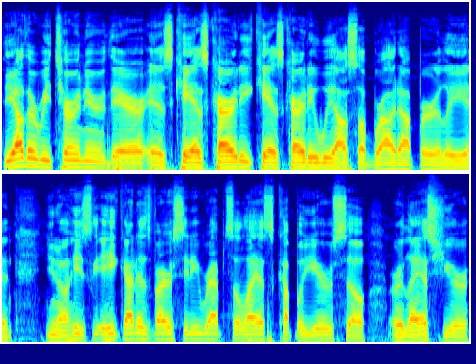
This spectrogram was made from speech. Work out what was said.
The other returner there is Cas Carty. Cas Carty, we also brought up early, and you know he's he got his varsity reps the last couple years, so or last year.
